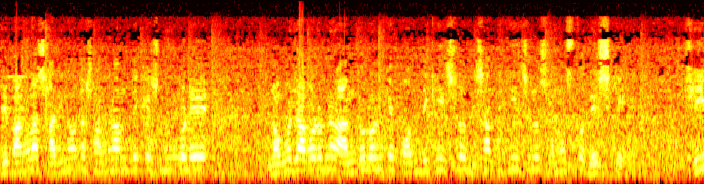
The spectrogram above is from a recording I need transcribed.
যে বাংলা স্বাধীনতা সংগ্রাম থেকে শুরু করে নবজাগরণের আন্দোলনকে পথ দেখিয়েছিল, দিশা দেখিয়েছিল সমস্ত দেশকে, সেই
